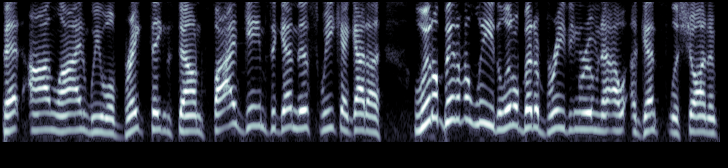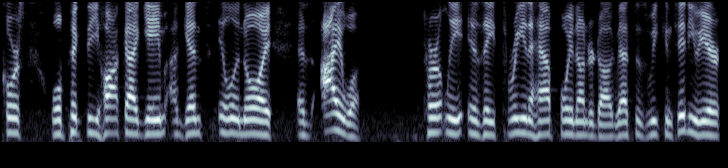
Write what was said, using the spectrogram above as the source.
Bet Online. We will break things down. Five games again this week. I got a little bit of a lead, a little bit of breathing room now against LeShun. Of course, we'll pick the Hawkeye game against Illinois as Iowa currently is a three and a half point underdog. That's as we continue here.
